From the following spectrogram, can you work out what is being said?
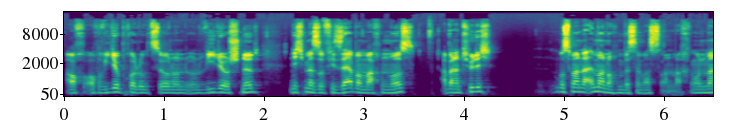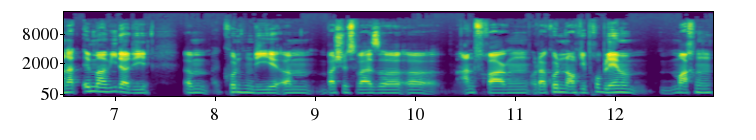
auch, auch Videoproduktion und, und Videoschnitt nicht mehr so viel selber machen muss. Aber natürlich muss man da immer noch ein bisschen was dran machen. Und man hat immer wieder die ähm, Kunden, die ähm, beispielsweise äh, anfragen oder Kunden auch die Probleme machen,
